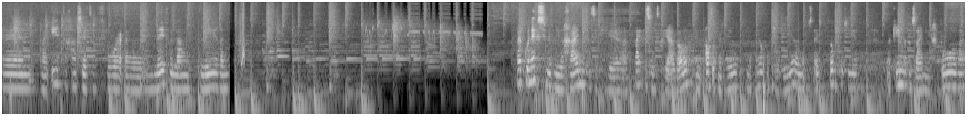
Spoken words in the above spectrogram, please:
en mij in te gaan zetten voor uh, een leven lang leren. Mijn connectie met Nieuwegein is dat ik hier 25 jaar woon en altijd met heel, nog heel veel plezier en nog steeds veel plezier. Mijn kinderen zijn hier geboren.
